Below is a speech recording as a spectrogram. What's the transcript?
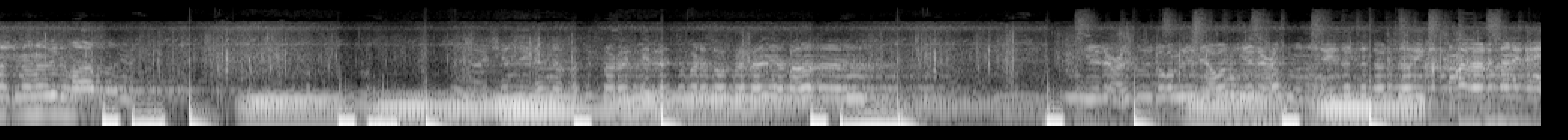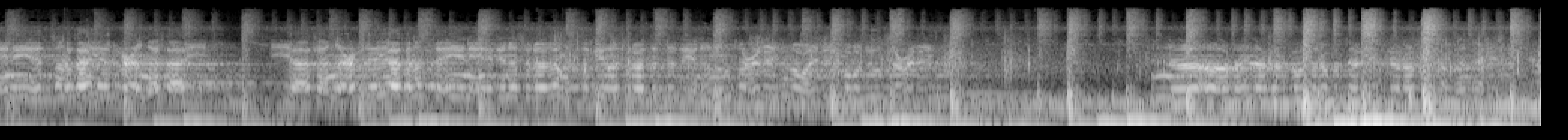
خزنه منه الله إياك نعبد إياك نستعين اهدنا صراط المستقيم صراط الذين أنعمت عليهم غير المغضوب عليهم إنا أعطيناك الكوثر فسل لربك فانحر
